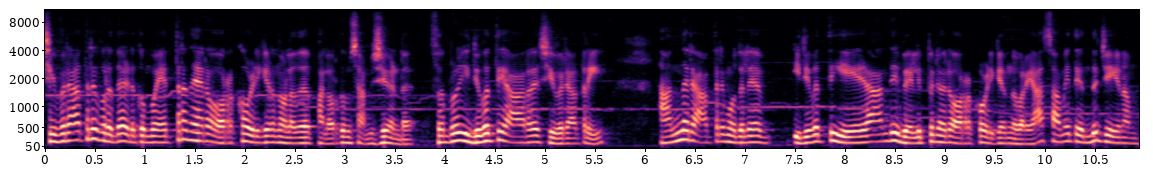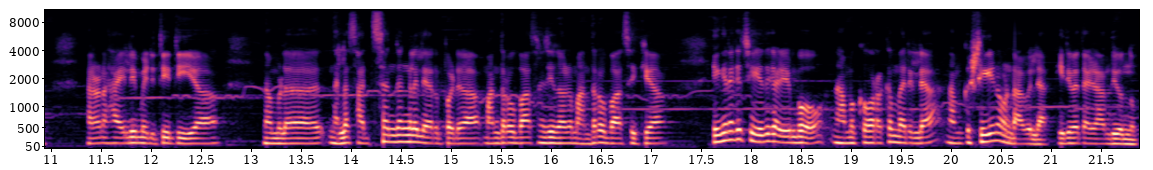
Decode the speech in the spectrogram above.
ശിവരാത്രി വ്രതം എടുക്കുമ്പോൾ എത്ര നേരം ഉറക്കം ഒഴിക്കണം എന്നുള്ളത് പലർക്കും സംശയമുണ്ട്. ഫെബ്രുവരി ഇരുപത്തി ആറ് ശിവരാത്രി അന്ന് രാത്രി മുതൽ ഇരുപത്തി ഏഴാം തീയതി വെളുപ്പിന് ഒരു ഉറക്കം ഒഴിക്കണം എന്ന് പറയും. ആ സമയത്ത് എന്ത് ചെയ്യണം? കാരണം ഹൈലി മെഡിറ്റേറ്റ് ചെയ്യുക നമ്മൾ നല്ല സത്സംഗങ്ങളിൽ ഏർപ്പെടുക മന്ത്രോപാസന ചെയ്യുന്നവർ മന്ത്രം ഉപാസിക്കുക ഇങ്ങനെയൊക്കെ ചെയ്ത് കഴിയുമ്പോൾ നമുക്ക് ഉറക്കം വരില്ല നമുക്ക് ക്ഷീണം ഉണ്ടാവില്ല ഇരുപത്തേഴാം തീയതി ഒന്നും.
